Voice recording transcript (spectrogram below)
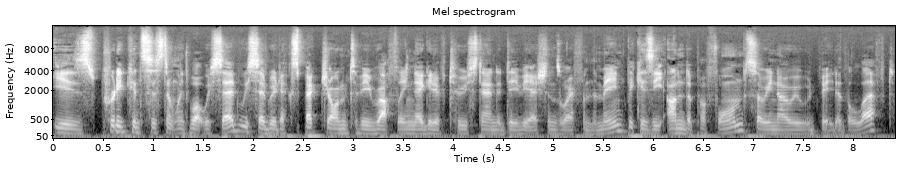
is pretty consistent with what we said. We said we'd expect John to be roughly negative 2 standard deviations away from the mean because he underperformed, so we know he would be to the left.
